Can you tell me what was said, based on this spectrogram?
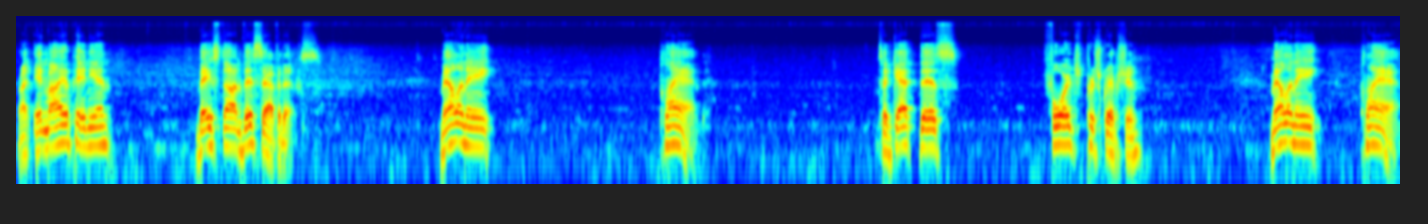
Right? In my opinion, based on this evidence, Melanie planned to get this forged prescription, Melanie planned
